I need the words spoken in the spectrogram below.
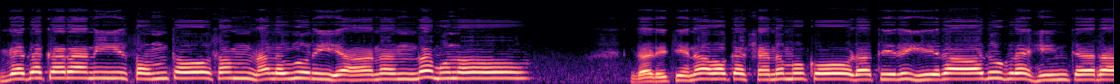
వెదకరని సంతోషం నలుగురి ఆనందములో గడిచిన ఒక క్షణము కూడా తిరిగి రాదు గ్రహించరా.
